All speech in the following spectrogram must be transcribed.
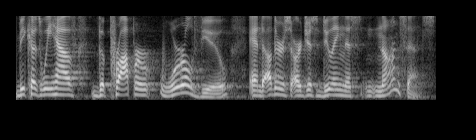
Because we have the proper worldview, and others are just doing this nonsense.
